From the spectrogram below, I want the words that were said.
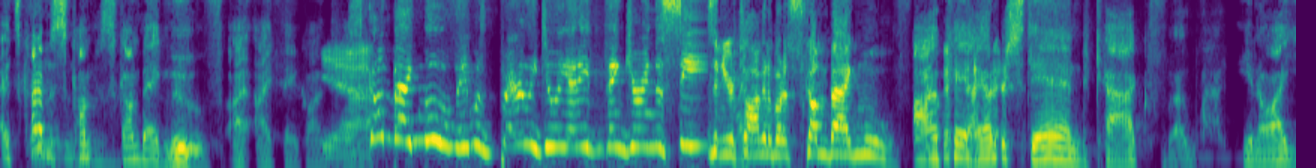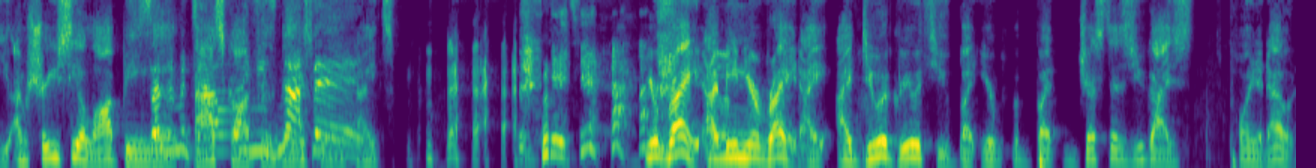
it's kind of a scum scumbag move, I, I think. On Yeah. Scumbag move. He was barely doing anything during the season. You're talking about a scumbag move. Okay, I understand, CAC. You know, I I'm sure you see a lot being the Sentimentality mascot for the means Vegas Golden nothing. Knights. You're right. I mean, you're right. I I do agree with you, but you're but just as you guys pointed out,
